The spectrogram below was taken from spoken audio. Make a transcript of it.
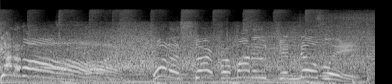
Got them all! What a start from Manu Ginobili!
